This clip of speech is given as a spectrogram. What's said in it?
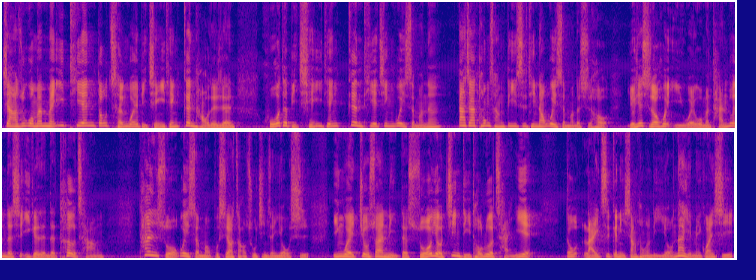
假如我们每一天都成为比前一天更好的人，活得比前一天更贴近为什么呢？大家通常第一次听到为什么的时候，有些时候会以为我们谈论的是一个人的特长。探索为什么不是要找出竞争优势，因为就算你的所有劲敌投入的产业都来自跟你相同的理由，那也没关系，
